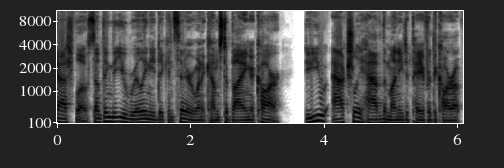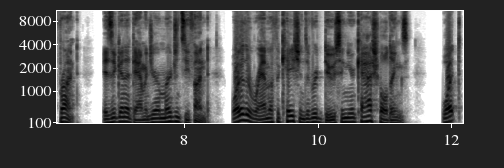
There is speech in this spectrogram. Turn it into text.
Cash flow, something that you really need to consider when it comes to buying a car. Do you actually have the money to pay for the car up front? Is it going to damage your emergency fund? What are the ramifications of reducing your cash holdings? What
